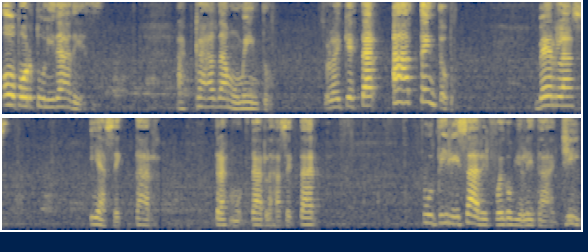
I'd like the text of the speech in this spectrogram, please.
oportunidades a cada momento. Solo hay que estar atento, verlas y aceptar, transmutarlas, aceptar, utilizar el fuego violeta allí,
